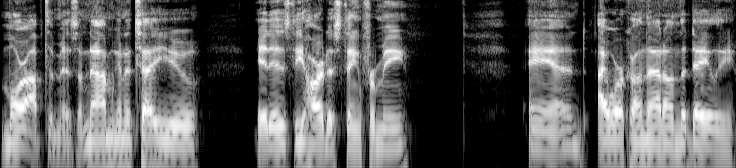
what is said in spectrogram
more optimism. Now, I'm going to tell you, it is the hardest thing for me. And I work on that on the daily.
